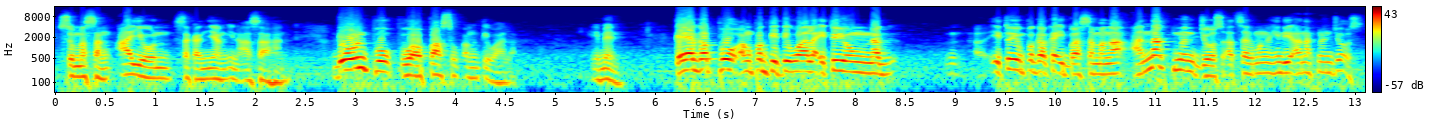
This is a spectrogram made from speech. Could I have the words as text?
sumasang-ayon sa kanyang inaasahan. Doon po puwapasok ang tiwala. Amen. Kaya ga po ang pagtitiwala ito yung nag ito yung pagkakaiba sa mga anak ng Diyos at sa mga hindi anak ng Diyos.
